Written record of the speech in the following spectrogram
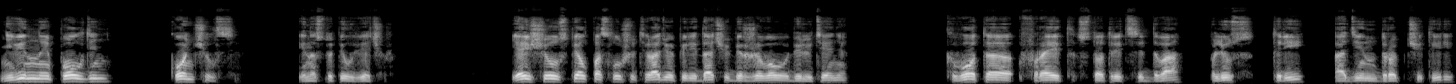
Невинный полдень кончился, и наступил вечер. Я еще успел послушать радиопередачу биржевого бюллетеня. Квота Фрейд 132 плюс 3, 1 дробь 4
